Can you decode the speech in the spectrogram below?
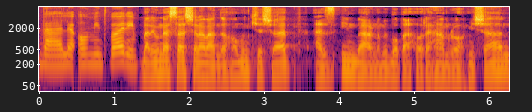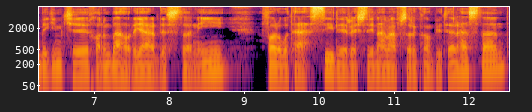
بله امیدواریم. برای اون دسته از شنونده هامون که شاید از این برنامه با بهاره همراه میشن بگیم که خانم بهاره اردستانی فارغ و تحصیل رشته نرم افزار کامپیوتر هستند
